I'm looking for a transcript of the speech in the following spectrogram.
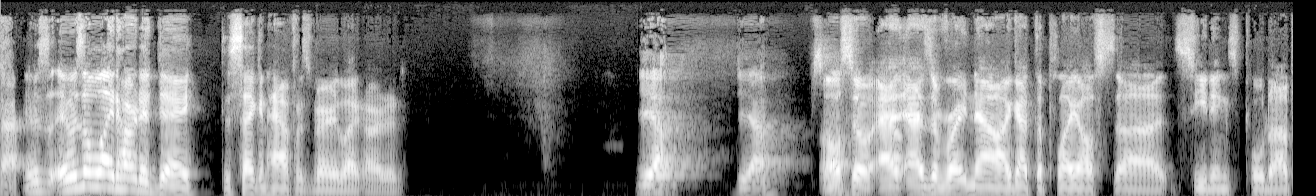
All right. it was it was a lighthearted day. The second half was very lighthearted. Yeah. Yeah. So, also, as, as, of right now, I got the playoffs uh, seedings pulled up.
